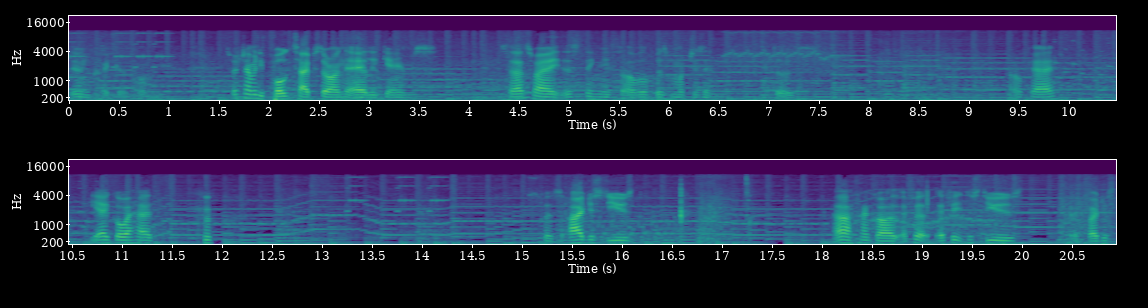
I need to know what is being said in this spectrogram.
doing quite good for me. Especially how many bug types there are in the early games. So that's why this thing needs to level up as much as it does. Okay. Yeah, go ahead. Because I just used Ah, thank God. If it if it just used, if I just,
